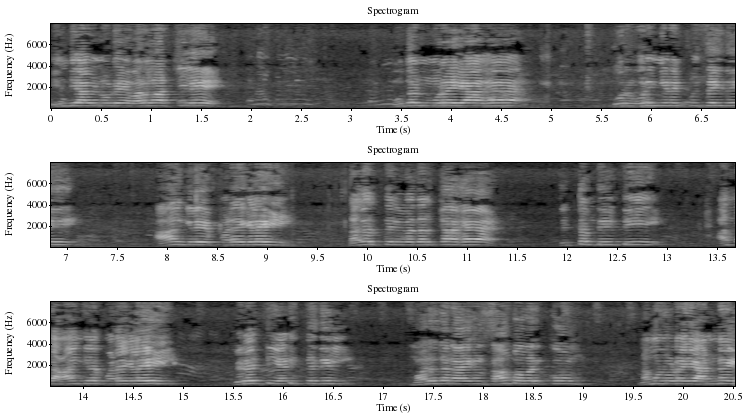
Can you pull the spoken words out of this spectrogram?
இந்தியாவினுடைய வரலாற்றிலே முதன் முறையாக ஒரு ஒருங்கிணைப்பு செய்து ஆங்கிலேய படைகளை தகர்த்தெறிவதற்காக திட்டம் தீட்டி அந்த ஆங்கில படைகளை விரட்டி அடித்ததில் மருதநாயகன் சாம்பவருக்கும் நம்மளுடைய அன்னை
